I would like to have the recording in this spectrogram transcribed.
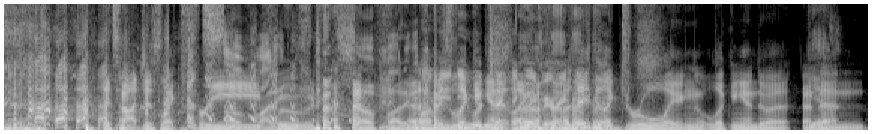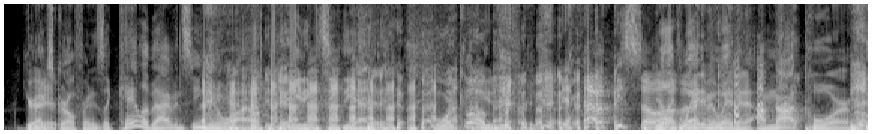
And it's not just like free funny. food. so funny. Well, I I was mean, were looking at it like very I was basically like drooling, looking into it, and Yeah. then Your re- ex girlfriend is like, Caleb, I haven't seen you in a while. You're eating ziti out of Or community fridge. Yeah, that would be so. You're like, awesome. wait a minute, wait a minute. I'm not poor. Hold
